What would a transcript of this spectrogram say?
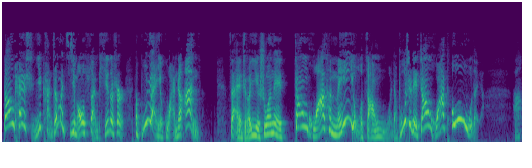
刚开始一看这么鸡毛蒜皮的事儿，他不愿意管这案子。再者一说，那张华他没有赃物呀，不是这张华偷的呀。啊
